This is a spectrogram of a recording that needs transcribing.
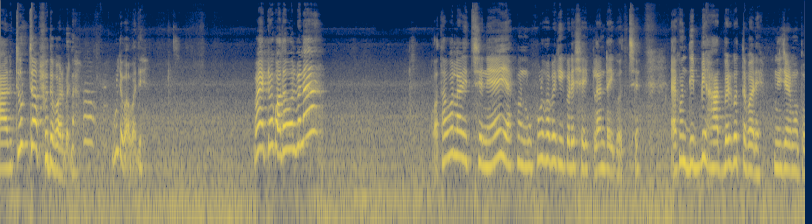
আর চুপচাপ শুতে পারবে না। উল্টে বাবা রে মা একটু কথা বলবে না? কথা বলার ইচ্ছে নেই। এখন উপুর হবে কি করে? সেই প্ল্যানটাই করছে। এখন দিব্যি হাত বের করতে পারে নিজের মতো।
